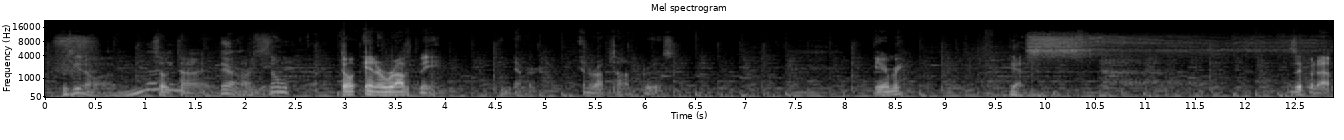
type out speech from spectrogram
Because, you know, a million, Sometimes, There are so. Don't interrupt me. You never interrupt Tom Cruise. You hear me? Yes. Zip it up.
